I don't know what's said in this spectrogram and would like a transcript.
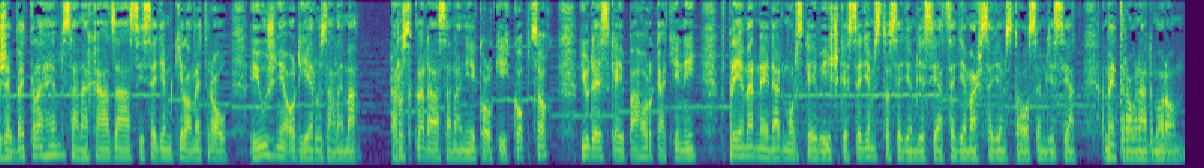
že Betlehem sa nachádza asi 7 kilometrov južne od Jeruzalema. Rozkladá sa na niekoľkých kopcoch judejskej pahorkatiny v priemernej nadmorskej výške 777 až 780 metrov nad morom.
